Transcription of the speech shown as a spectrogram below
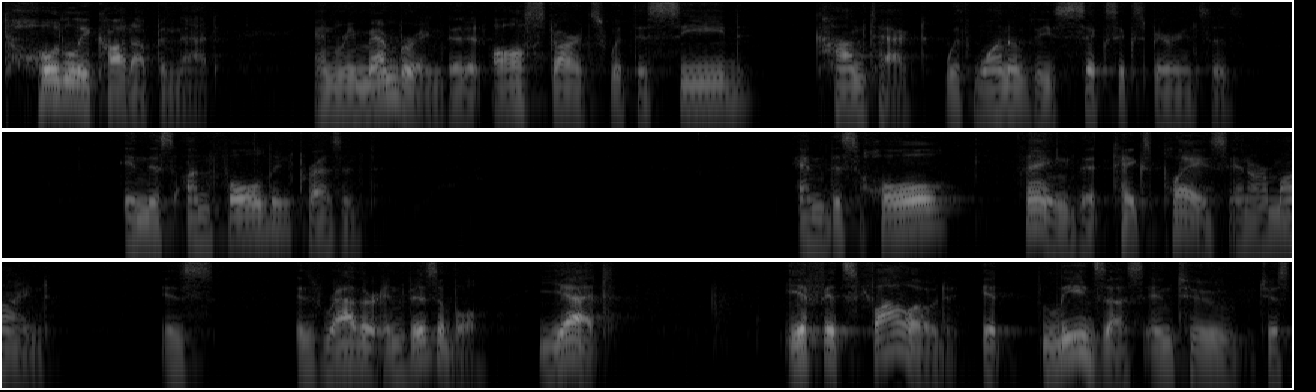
totally caught up in that. And remembering that it all starts with this seed contact with one of these six experiences in this unfolding present. And this whole thing that takes place in our mind is, is rather invisible. Yet, if it's followed, it leads us into just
